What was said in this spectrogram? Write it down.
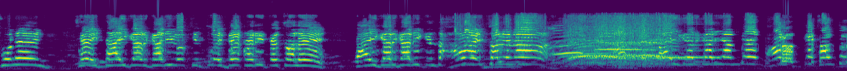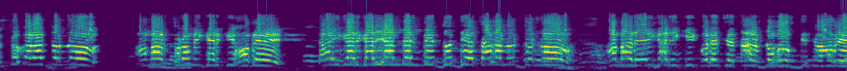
শোনেন সেই টাইগার গাড়িও কিন্তু ওই ব্যাটারিতে চলে। টাইগার গাড়ি কিন্তু হাওয়ায় চলে না। টাইগার গাড়ি আনবেন ভারতকে সন্তুষ্ট করার জন্য। আমার শ্রমিকের কি হবে? টাইগার গাড়ি আনবেন বিদ্যুৎ দিয়ে চালানোর জন্য। আমার এই গাড়ি কি করেছে তার জবাব দিতে হবে।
